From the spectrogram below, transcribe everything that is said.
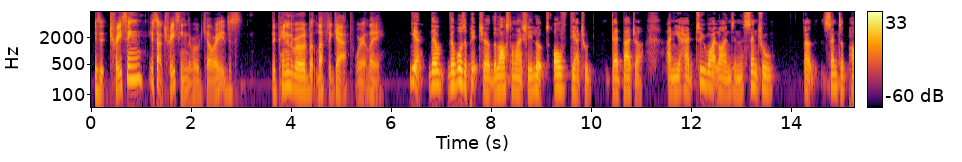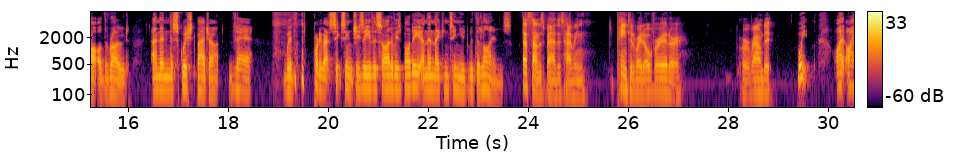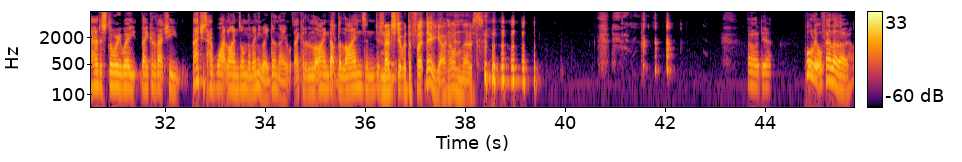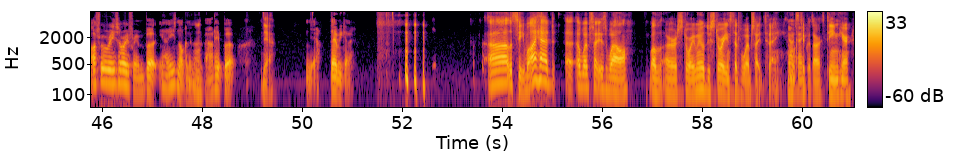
is it tracing? It's not tracing the roadkill, right? It just they painted the road but left a gap where it lay. Yeah, there there was a picture the last time I actually looked of the actual dead badger, and you had two white lines in the central, uh, center part of the road, and then the squished badger there, with probably about six inches either side of his body, and then they continued with the lines. That's not as bad as having painted right over it or or around it. Wait, I I heard a story where they could have actually badgers have white lines on them anyway, don't they? They could have lined up the lines and just Nudged it with the foot. There you go. No one will notice. Oh dear. Poor little fella though. I feel really sorry for him, but you know, he's not gonna know about it, but yeah. yeah. There we go. Uh, let's see. Well, I had a, a website as well. Well, or story. Maybe we'll do story instead of website today, and we'll stick with our theme here.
